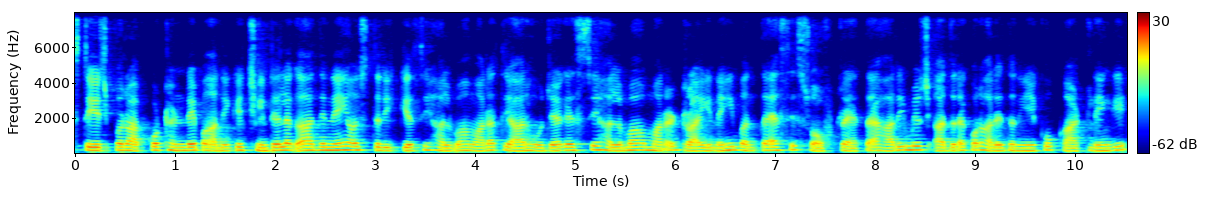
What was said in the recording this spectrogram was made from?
स्टेज पर आपको ठंडे पानी के छींटे लगा देने और इस तरीके से हलवा हमारा तैयार हो जाएगा। इससे हलवा हमारा ड्राई नहीं बनता, ऐसे सॉफ्ट रहता है। हरी मिर्च, अदरक और हरे धनिए को काट लेंगे।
